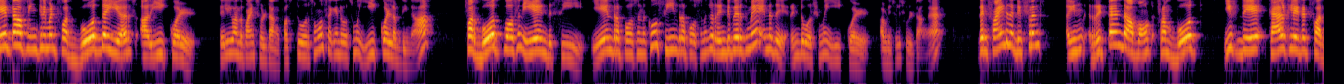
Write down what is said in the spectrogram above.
rate of increment for both the years are equal தெளிவாக அந்த பாயிண்ட் சொல்லிட்டாங்க. ஃபர்ஸ்ட் வருஷமும் செகண்ட் வருஷமும் ஈக்குவல் அப்படின்னா for both person A and C ஏன்ற பர்சனுக்கும் சின்ற பர்சனுக்கும் ரெண்டு பேருக்குமே என்னது? ரெண்டு வருஷமே ஈக்குவல் அப்படின்னு சொல்லி சொல்லிட்டாங்க. Then find the difference in returned amount from both if they calculated for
